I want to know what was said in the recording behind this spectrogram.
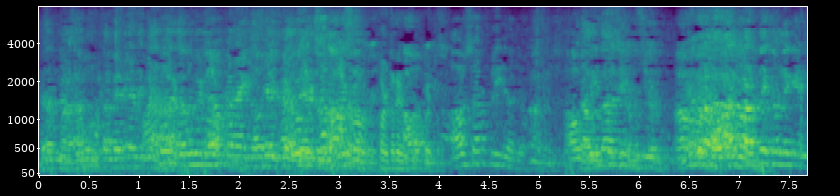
ਮੇਰਾ ਮਾੜਾ ਮੋਟਾ ਮੇਰੇ ਅਧਿਕਾਰ ਹੈ ਕਿ ਮੈਂ ਆਪਣਾ ਐਕਸਰਸਾਈਜ਼ ਕਰ ਰਿਹਾ ਪੜ ਰਹੇ ਹੋ। ਆਓ ਸਰ ਪਲੀਜ਼ ਆ ਜਾਓ। ਆਓ ਪਲੀਜ਼ ਚੱਲਦਾ ਤੁਸੀਂ। ਸੀ। ਤੁਸੀਂ ਪੜਦੇ ਕਿਉਂ ਨਹੀਂ ਗਏ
